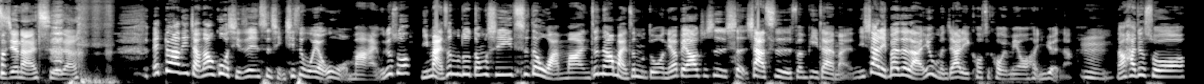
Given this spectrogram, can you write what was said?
直接拿来吃这样。哎，对啊，你讲到过期这件事情，其实我有问我妈，欸，我就说你买这么多东西吃得完吗？你真的要买这么多？你要不要就是下下次分批再买？你下礼拜再来，因为我们家离 Costco 也没有很远啊。嗯，然后他就说：“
